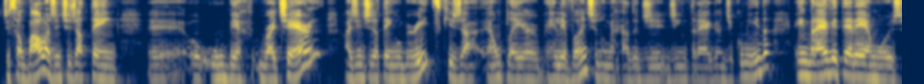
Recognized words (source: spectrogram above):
de São Paulo, a gente já tem é, o Uber Ride Sharing, a gente já tem Uber Eats, que já é um player relevante no mercado de, de entrega de comida. Em breve teremos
